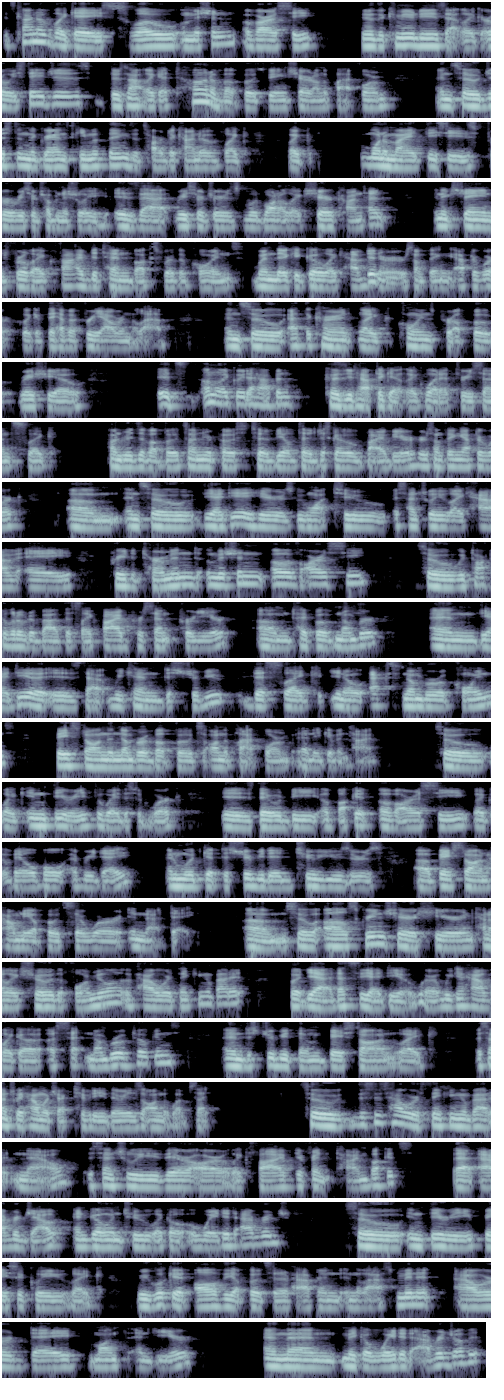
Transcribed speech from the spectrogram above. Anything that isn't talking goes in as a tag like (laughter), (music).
it's kind of like a slow emission of RSC. You know, the community is at like early stages, there's not like a ton of upvotes being shared on the platform. And so just in the grand scheme of things, it's hard to kind of like, like one of my theses for Research Hub initially is that researchers would want to like share content in exchange for like five to 10 bucks worth of coins when they could go like have dinner or something after work, like if they have a free hour in the lab. And so at the current like coins per upvote ratio, it's unlikely to happen because you'd have to get like what at three cents, like hundreds of upvotes on your post to be able to just go buy a beer or something after work. Um, and so the idea here is we want to essentially like have a predetermined emission of RSC. So we've talked a little bit about this like 5% per year um, type of number. And the idea is that we can distribute this like, you know, X number of coins based on the number of upvotes on the platform at any given time. So like in theory, the way this would work is there would be a bucket of RSC like available every day and would get distributed to users uh, based on how many upvotes there were in that day. Um, so I'll screen share here and kind of like show the formula of how we're thinking about it but yeah, that's the idea where we can have like a, a set number of tokens and distribute them based on like essentially how much activity there is on the website. So this is how we're thinking about it now. Essentially, there are like five different time buckets that average out and go into like a, a weighted average. So in theory, basically like we look at all of the upvotes that have happened in the last minute, hour, day, month, and year and then make a weighted average of it.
